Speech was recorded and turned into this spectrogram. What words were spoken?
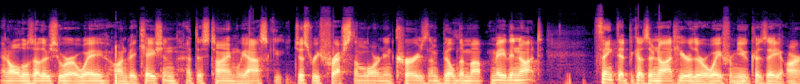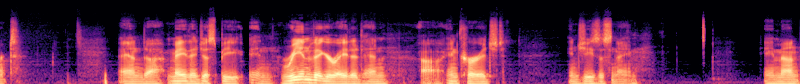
and all those others who are away on vacation at this time. We ask you just refresh them, Lord, encourage them, build them up. May they not think that because they're not here, they're away from you, because they aren't. And uh, may they just be in, reinvigorated and uh, encouraged. In Jesus' name, amen.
